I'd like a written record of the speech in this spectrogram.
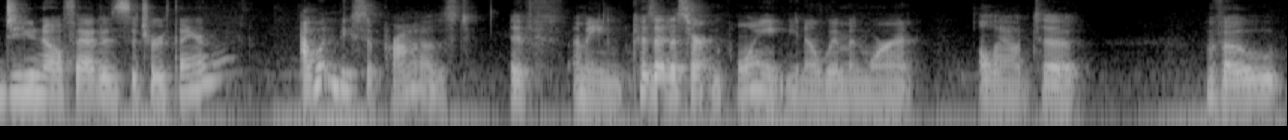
do you know if that is the true thing or not? I wouldn't be surprised if I mean, because at a certain point, you know, women weren't allowed to vote,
